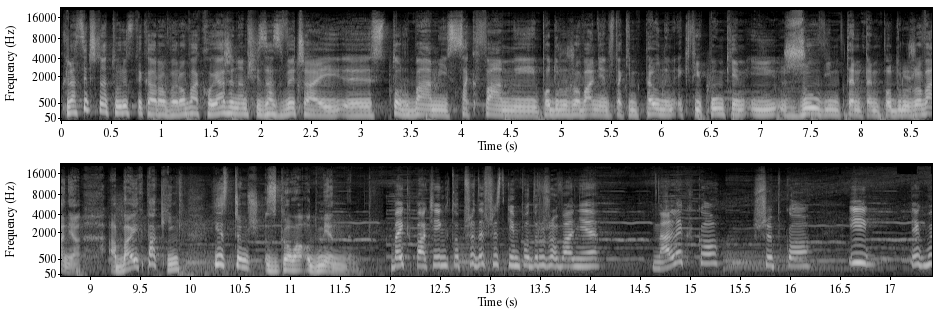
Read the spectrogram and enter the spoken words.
Klasyczna turystyka rowerowa kojarzy nam się zazwyczaj y, z torbami, z sakwami, podróżowaniem z takim pełnym ekwipunkiem i żółwim tempem podróżowania, a bikepacking jest czymś zgoła odmiennym. Bikepacking to przede wszystkim podróżowanie na lekko, szybko i jakby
